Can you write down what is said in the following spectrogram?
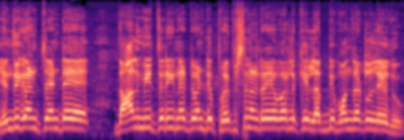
ఎందుకంటే దాని మీద తిరిగినటువంటి ప్రొఫెషనల్ డ్రైవర్లకి లబ్ధి పొందటం లేదు.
